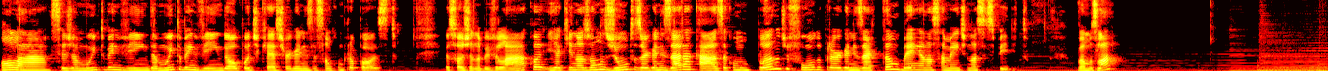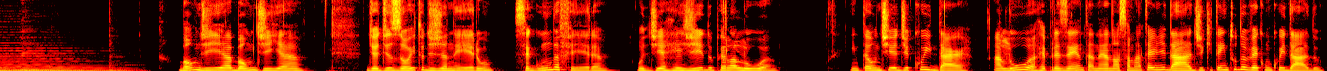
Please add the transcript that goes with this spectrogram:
Olá, seja muito bem-vinda, muito bem-vindo ao podcast Organização com Propósito. Eu sou a Jana Bevilacqua e aqui nós vamos juntos organizar a casa como um plano de fundo para organizar também a nossa mente e nosso espírito. Vamos lá? Bom dia, bom dia. Dia 18 de janeiro, segunda-feira, o dia regido pela lua. Então, dia de cuidar. A lua representa né, a nossa maternidade, que tem tudo a ver com cuidado.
